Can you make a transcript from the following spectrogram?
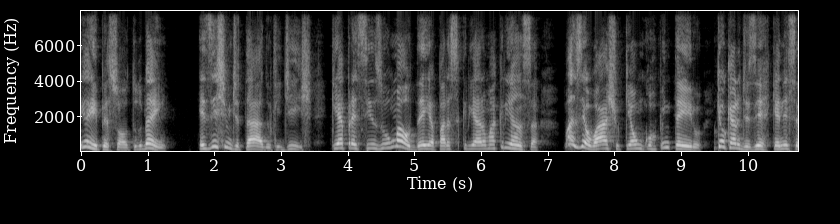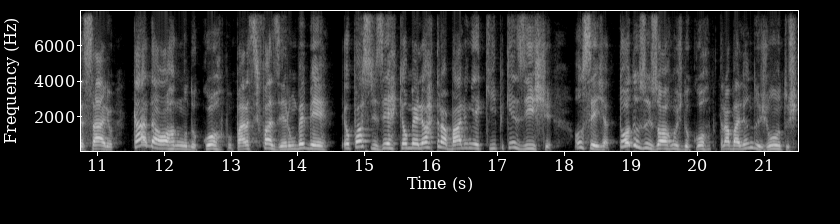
E aí, pessoal, tudo bem? Existe um ditado que diz que é preciso uma aldeia para se criar uma criança, mas eu acho que é um corpo inteiro. O que eu quero dizer é que é necessário cada órgão do corpo para se fazer um bebê. Eu posso dizer que é o melhor trabalho em equipe que existe, ou seja, todos os órgãos do corpo trabalhando juntos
